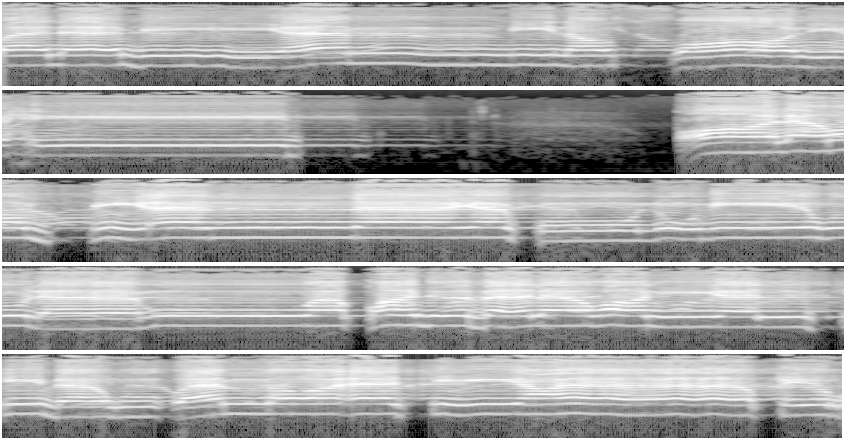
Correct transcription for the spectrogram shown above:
ونبيا من الصالحين. قال رب أنا يكون لي غلام وقد بلغني الكبر وامرأتي عاقر.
